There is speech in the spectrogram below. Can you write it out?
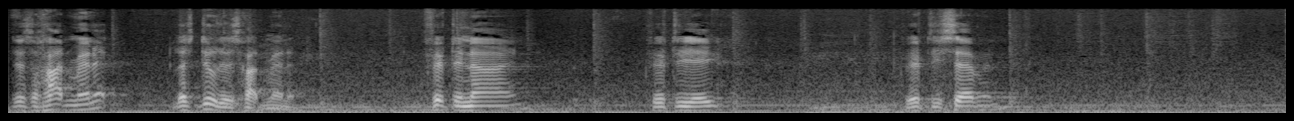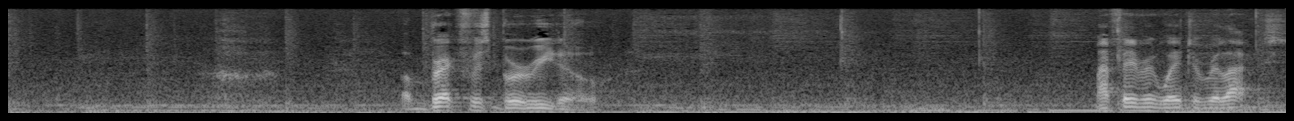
This a hot minute? Let's do this hot minute. 59, 58, 57. A breakfast burrito. My favorite way to relax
